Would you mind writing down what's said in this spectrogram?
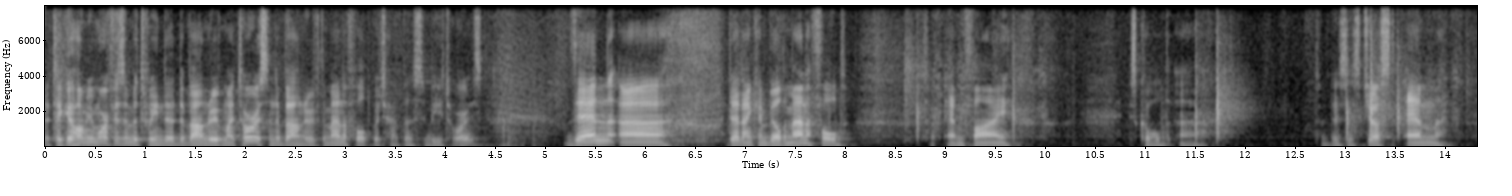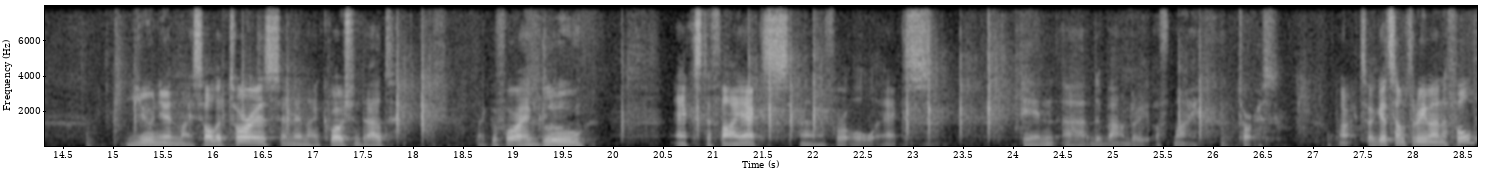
I take a homeomorphism between the, the boundary of my torus and the boundary of the manifold, which happens to be a torus. Then, uh, then I can build a manifold. So M phi is called, uh, so this is just M union my solid torus, and then I quotient out, like before, I glue x to phi x uh, for all x in uh, the boundary of my torus. All right, so I get some three manifold.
